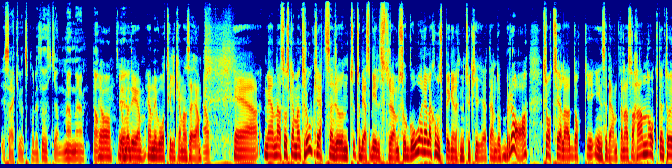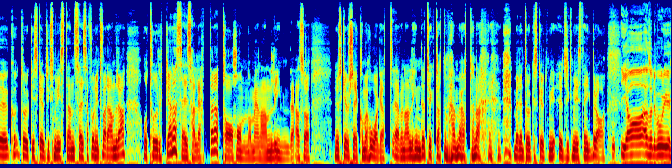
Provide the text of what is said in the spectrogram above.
i säkerhetspolitiken. Men, eh, ja, ja jo, men det är en nivå till kan man säga. Ja. Eh, men alltså ska man tro kretsen runt Tobias Billström så går relationsbyggandet med Turkiet ändå bra, trots hela dock-incidenten. Alltså han och den turkiska utrikesministern sägs ha funnit varandra och turkarna sägs ha lättare att ta honom än Ann Linde. Alltså, nu ska vi för sig komma ihåg att även Ann Linde tyckte att de här mötena med den turkiska utrikesministern gick bra. Ja, alltså det vore ju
